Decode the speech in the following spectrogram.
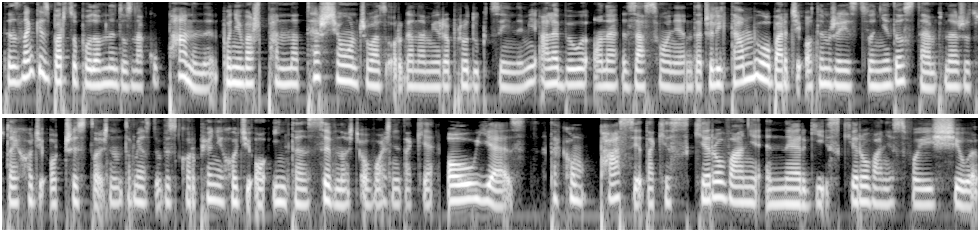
Ten znak jest bardzo podobny do znaku panny, ponieważ panna też się łączyła z organami reprodukcyjnymi, ale były one zasłonięte, czyli tam było bardziej o tym, że jest to niedostępne, że tutaj chodzi o czystość, natomiast w skorpionie chodzi o intensywność, o właśnie takie oh jest taką pasję, takie skierowanie energii, skierowanie swojej siły.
